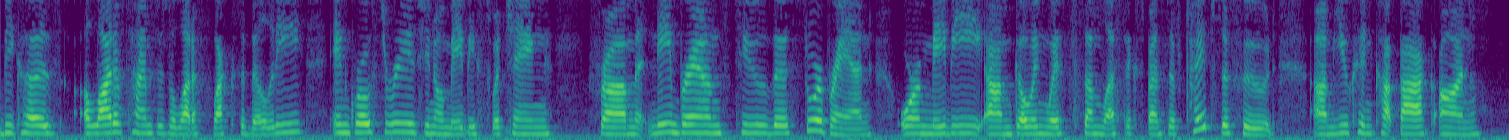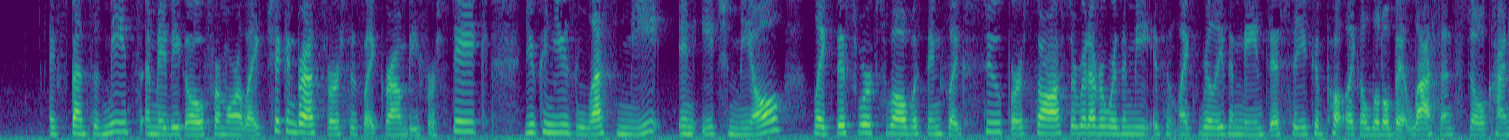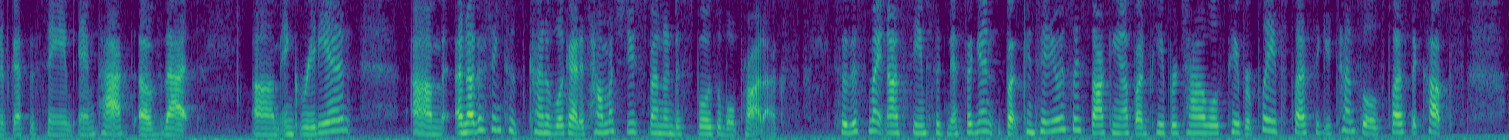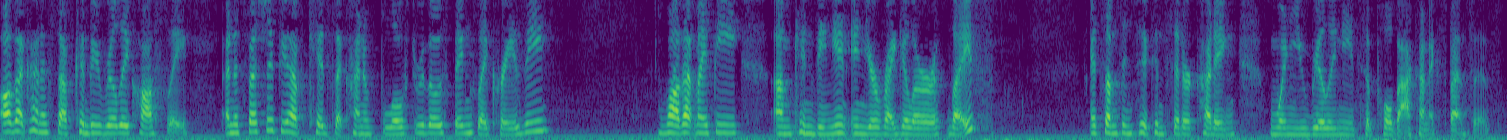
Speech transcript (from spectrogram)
because a lot of times there's a lot of flexibility in groceries, you know, maybe switching from name brands to the store brand, or maybe um, going with some less expensive types of food. Um, you can cut back on expensive meats and maybe go for more like chicken breast versus like ground beef or steak. You can use less meat in each meal. Like this works well with things like soup or sauce or whatever where the meat isn't like really the main dish. So you can put like a little bit less and still kind of get the same impact of that um, ingredient. Um, another thing to kind of look at is how much do you spend on disposable products. So this might not seem significant, but continuously stocking up on paper towels, paper plates, plastic utensils, plastic cups, all that kind of stuff can be really costly. And especially if you have kids that kind of blow through those things like crazy, while that might be um, convenient in your regular life, it's something to consider cutting when you really need to pull back on expenses.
